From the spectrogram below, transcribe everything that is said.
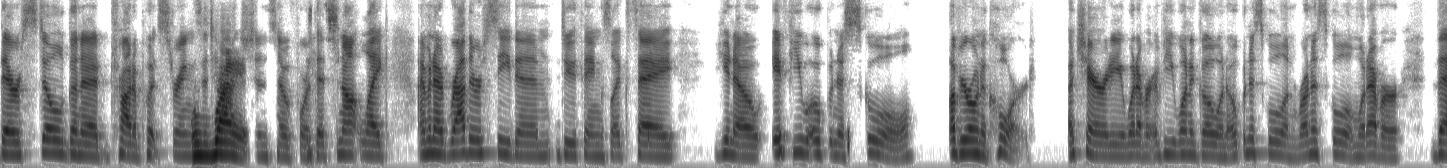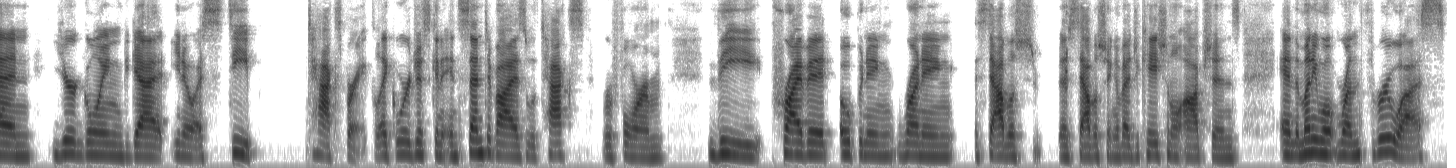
they're still going to try to put strings attached right. and so forth it's not like i mean i'd rather see them do things like say you know if you open a school of your own accord a charity or whatever if you want to go and open a school and run a school and whatever then you're going to get you know a steep tax break like we're just going to incentivize with tax reform the private opening running establish establishing of educational options and the money won't run through us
